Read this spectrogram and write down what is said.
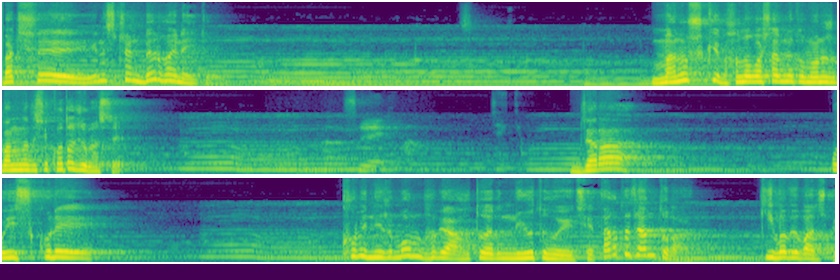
বাট সে ইনস্ট্যান্ট বের হয় নাই তো। মানুষকে ভালোবাসার মতো মানুষ বাংলাদেশে কতজন আছে? যারা ওই স্কুলে খুবই নির্মমভাবে আহত এবং নিহত হয়েছে, তারা তো জানতো না কীভাবে বাঁচবে,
